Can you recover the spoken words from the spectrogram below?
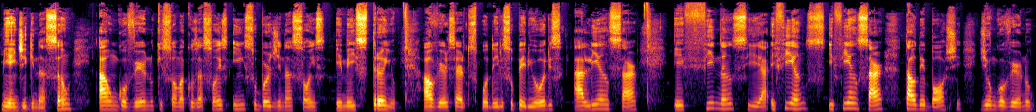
minha indignação Há um governo que soma acusações e insubordinações e meio estranho ao ver certos poderes superiores aliançar e financiar e, fianç, e fiançar tal deboche de um governo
